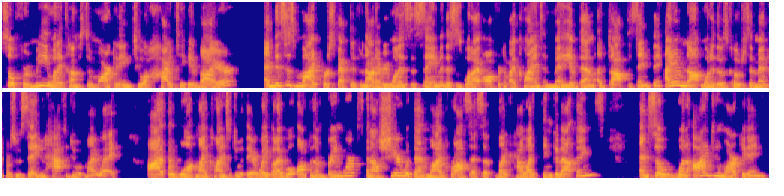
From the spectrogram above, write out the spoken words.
So for me, when it comes to marketing to a high ticket buyer, and this is my perspective, not everyone is the same. And this is what I offer to my clients, and many of them adopt the same thing. I am not one of those coaches and mentors who say you have to do it my way. I want my clients to do it their way, but I will offer them frameworks and I'll share with them my process of like how I think about things. And so when I do marketing,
